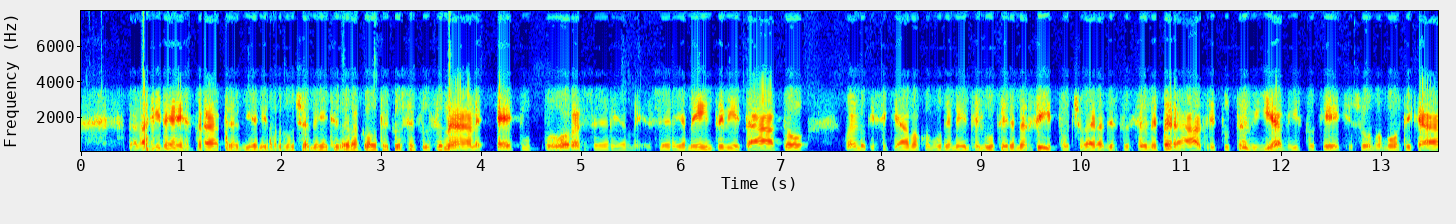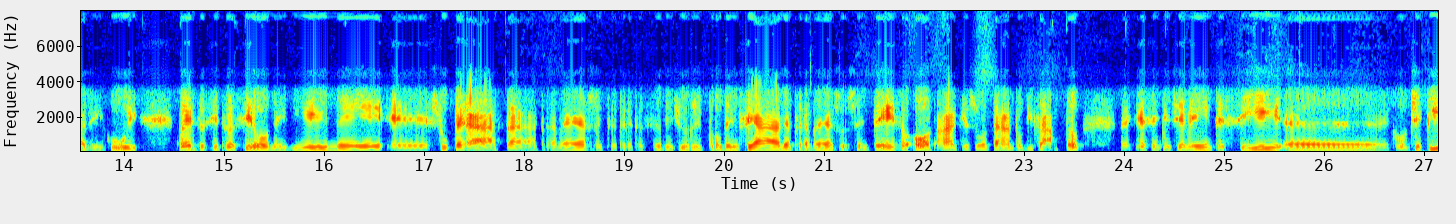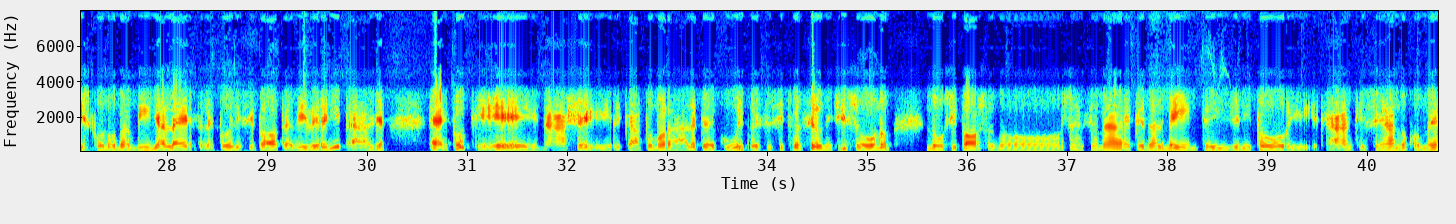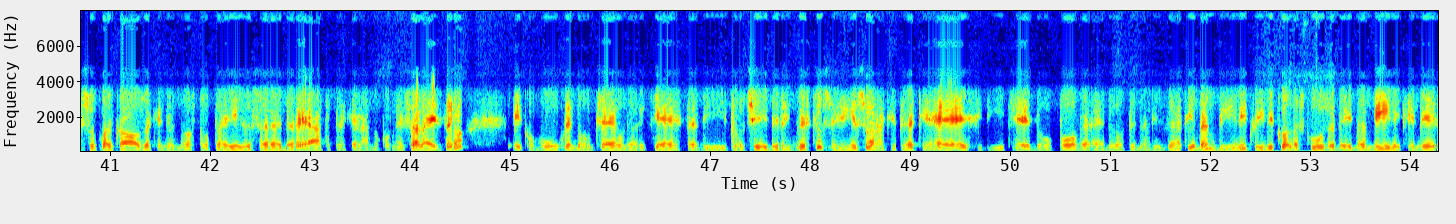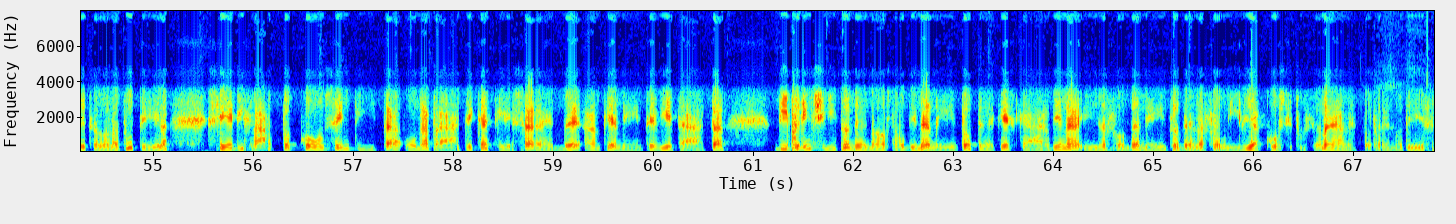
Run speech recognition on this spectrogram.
dalla finestra per via di pronunciamenti della Corte Costituzionale, è tuttora seriamente, seriamente vietato quello che si chiama comunemente l'utile in affitto, cioè la gestazione per altri, tuttavia, visto che ci sono molti casi in cui questa situazione viene eh, superata attraverso interpretazioni giurisprudenziali, attraverso sentenze o anche soltanto di fatto, perché semplicemente si eh, concepiscono bambini all'estero e poi li si porta a vivere in Italia, ecco che nasce il ricatto morale per cui queste situazioni ci sono, non si possono sanzionare penalmente i genitori anche se hanno commesso qualcosa che nel nostro paese sarebbe reato perché l'hanno commesso all'estero e comunque non c'è una richiesta di procedere in questo senso anche perché si dice dopo verrebbero penalizzati i bambini, quindi con la scusa dei bambini che meritano la tutela si è di fatto consentita una pratica che sarebbe ampiamente vietata di principio nel nostro ordinamento perché scardina il fondamento della famiglia costituzionale, potremmo dire.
